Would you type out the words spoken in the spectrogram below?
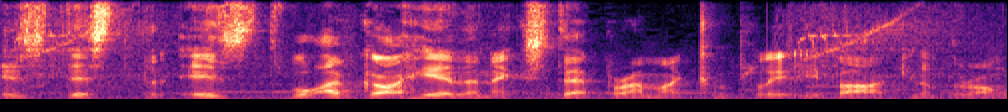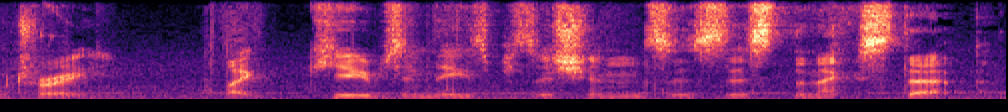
Is this... The, is what I've got here the next step, or am I completely barking up the wrong tree? Like, cubes in these positions, is this the next step? Step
